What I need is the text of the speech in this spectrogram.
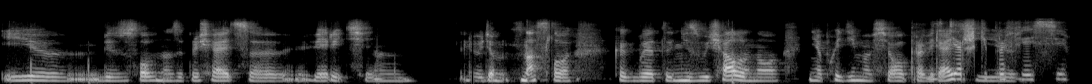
и, безусловно, запрещается верить э, людям на слово, как бы это ни звучало, но необходимо все проверять. Издержки и... профессии.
